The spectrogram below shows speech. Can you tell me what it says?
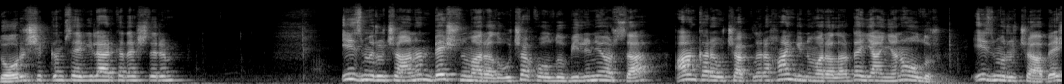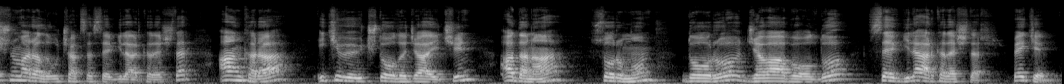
doğru şıkkım sevgili arkadaşlarım. İzmir uçağının 5 numaralı uçak olduğu biliniyorsa Ankara uçakları hangi numaralarda yan yana olur? İzmir uçağı 5 numaralı uçaksa sevgili arkadaşlar Ankara 2 ve 3'te olacağı için Adana sorumun doğru cevabı oldu sevgili arkadaşlar. Peki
